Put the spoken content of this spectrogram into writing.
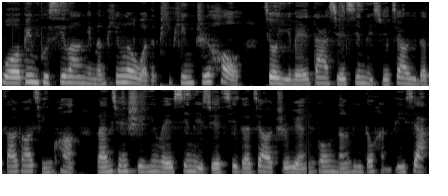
我并不希望你们听了我的批评之后，就以为大学心理学教育的糟糕情况完全是因为心理学系的教职员工能力都很低下。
